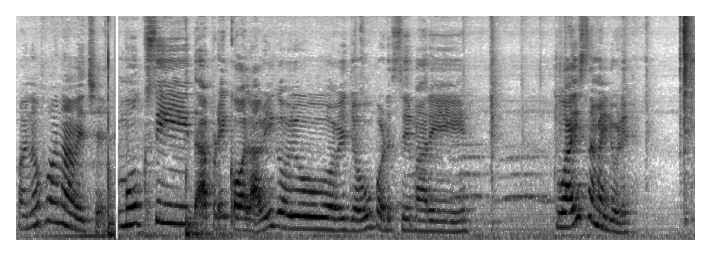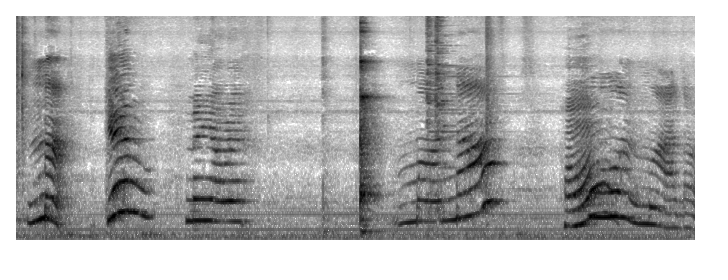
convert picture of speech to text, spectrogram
કોનો ફોન આવે છે? મોક્ષિત આપણે કોલ આવી ગયો. હવે જવું પડશે મારે. તું આવીશ ને મારી જોડે? ના. કેમ? નહીં આવે મને હા ફોન મારો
